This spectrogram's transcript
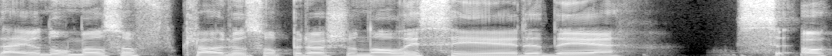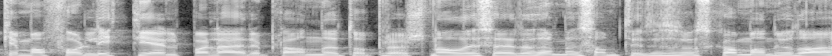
Det er jo noe med å klare å operasjonalisere det Ok, man får litt hjelp av læreplanene til å operasjonalisere det, men samtidig så skal man jo da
